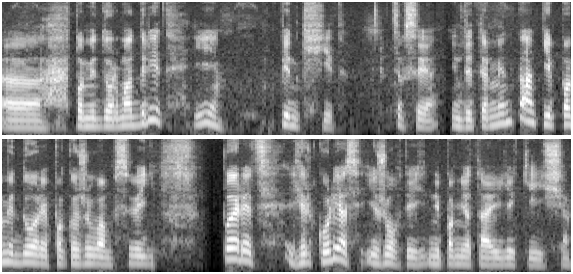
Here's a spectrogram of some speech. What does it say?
е, помідор Мадрид і Пінкхіт. Це все індетермінантні помідори. Покажу вам свій перець, гіркулес і жовтий, не пам'ятаю який ще.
